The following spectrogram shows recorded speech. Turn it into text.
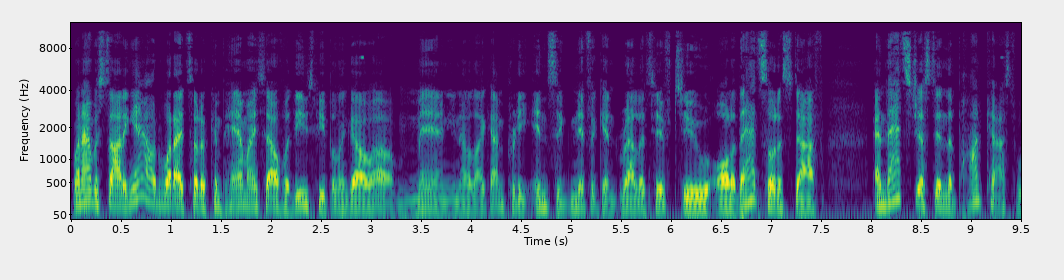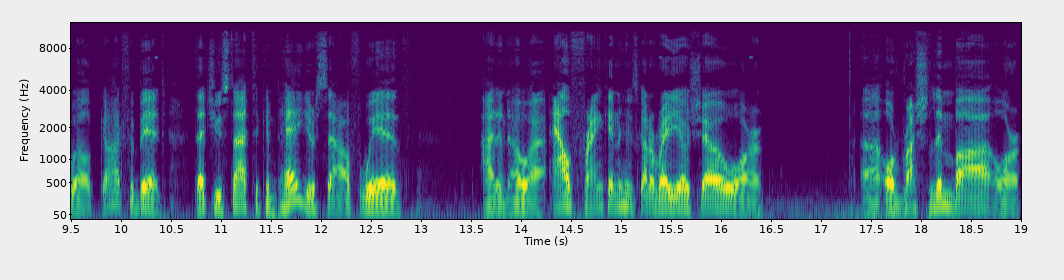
when i was starting out what i'd sort of compare myself with these people and go oh man you know like i'm pretty insignificant relative to all of that sort of stuff. And that's just in the podcast world. God forbid that you start to compare yourself with I don't know, uh, Al Franken, who's got a radio show, or uh, or Rush Limbaugh, or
